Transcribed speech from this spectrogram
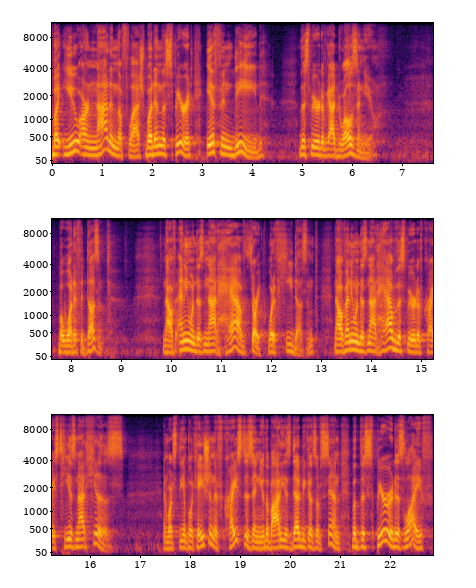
But you are not in the flesh, but in the Spirit, if indeed the Spirit of God dwells in you. But what if it doesn't? Now, if anyone does not have, sorry, what if he doesn't? Now, if anyone does not have the Spirit of Christ, he is not his. And what's the implication? If Christ is in you, the body is dead because of sin, but the Spirit is life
